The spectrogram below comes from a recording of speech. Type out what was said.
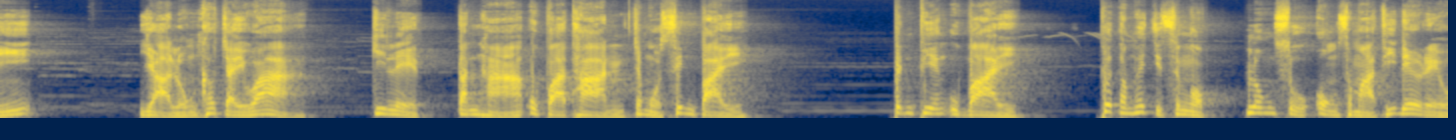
นี้ อย่าหลงเข้าใจว่ากิเลสตัณหาอุปาทานจะหมดสิ้นไป เป็นเพียงอุบาย เพื่อทำให้จิตสงบลงสู่องค์สมาธิได้เร็ว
